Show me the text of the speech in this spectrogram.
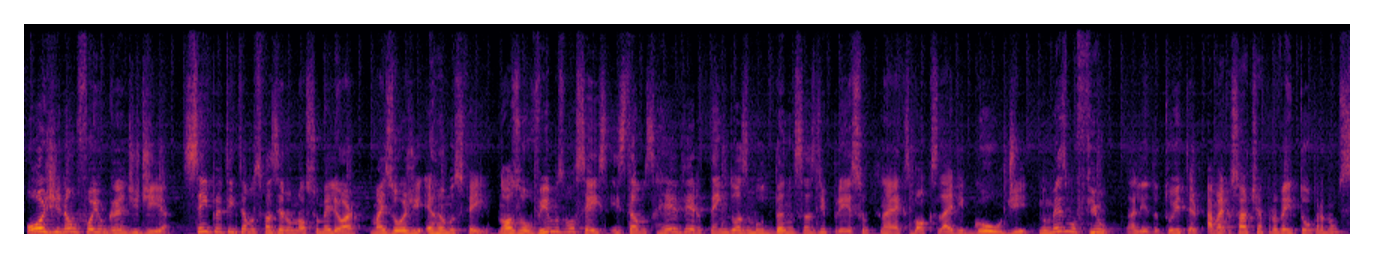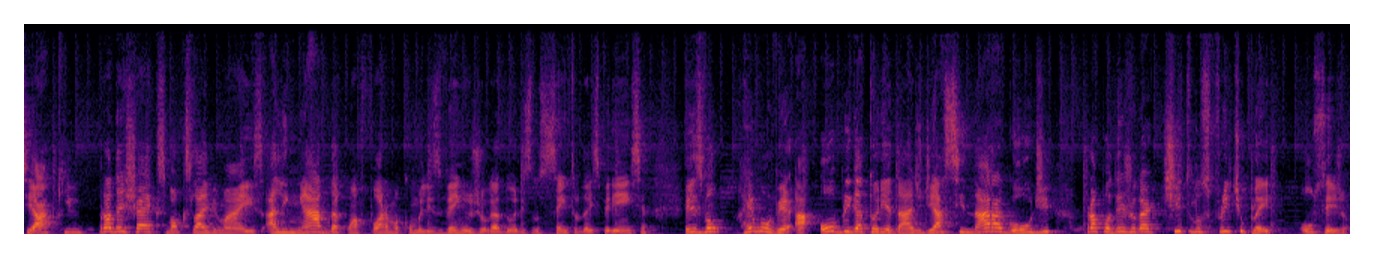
Hoje não foi um grande dia. Sempre tentamos fazer o nosso melhor, mas hoje erramos feio. Nós ouvimos vocês e estamos revertendo as mudanças de preço na Xbox Live Gold. No mesmo fio ali do Twitter, a Microsoft aproveitou para anunciar que para deixar a Xbox Live mais alinhada com a forma como eles veem os jogadores no centro da experiência, eles vão remover a obrigatoriedade de assinar a Gold para poder jogar títulos free to play. Ou seja,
